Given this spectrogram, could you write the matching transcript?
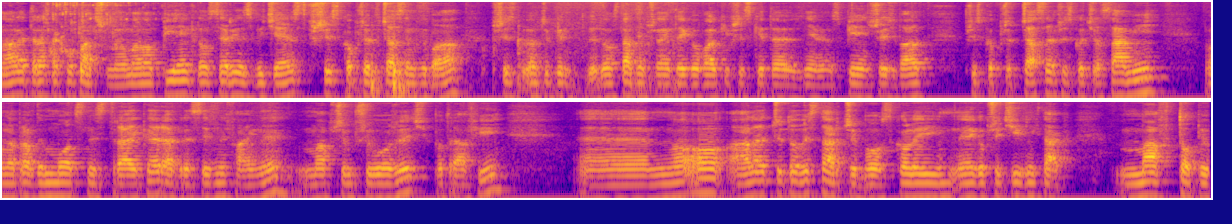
No ale teraz tak popatrzmy, on ma no, piękną serię zwycięstw, wszystko przed czasem chyba, wszystko, znaczy ostatnie przynajmniej tej jego walki, wszystkie te, nie wiem, z 5-6 walk, wszystko przed czasem, wszystko ciosami. No naprawdę mocny striker, agresywny, fajny, ma czym przyłożyć, potrafi. E, No, ale czy to wystarczy, bo z kolei jego przeciwnik tak, ma w topy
